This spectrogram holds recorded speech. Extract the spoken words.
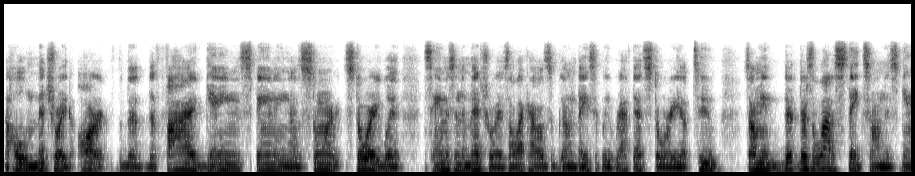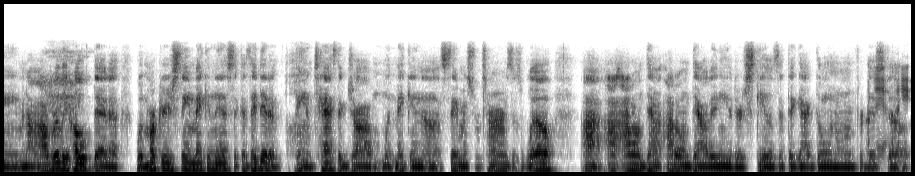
the whole Metroid arc, the the five games spanning a story story with Samus and the Metroids. I like how it's going to basically wrap that story up too. So I mean, there, there's a lot of stakes on this game, and I, I really hope that uh, with MercurySteam making this, because they did a fantastic job with making uh, Samus Returns as well. I, I I don't doubt I don't doubt any of their skills that they got going on for this I though. I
